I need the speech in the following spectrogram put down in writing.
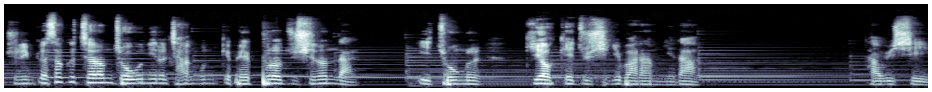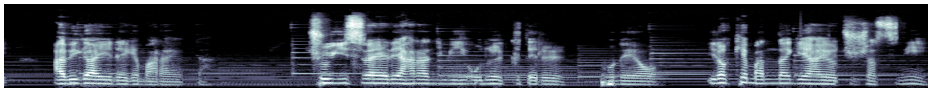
주님께서 그처럼 좋은 일을 장군께 베풀어 주시는 날 이 종을 기억해 주시기 바랍니다. 다윗이 아비가일에게 말하였다. 주 이스라엘의 하나님이 오늘 그대를 보내어 이렇게 만나게 하여 주셨으니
